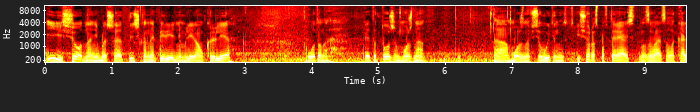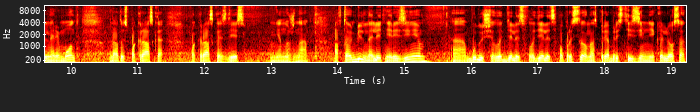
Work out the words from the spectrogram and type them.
И еще одна небольшая тычка на переднем левом крыле, вот она. Это тоже можно а, можно все вытянуть. Еще раз повторяюсь, это называется локальный ремонт, да, то есть покраска, покраска здесь не нужна. Автомобиль на летней резине. А, Будущий владелец, владелец попросила нас приобрести зимние колеса,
